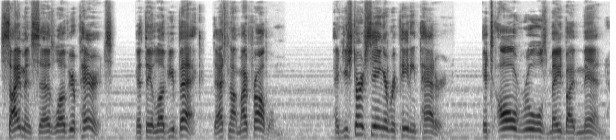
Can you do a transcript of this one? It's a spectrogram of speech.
Simon says love your parents. If they love you back, that's not my problem. And you start seeing a repeating pattern. It's all rules made by men,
